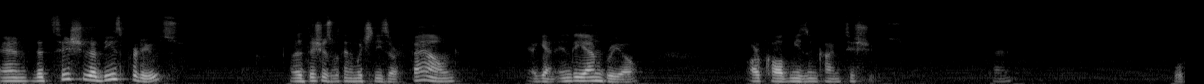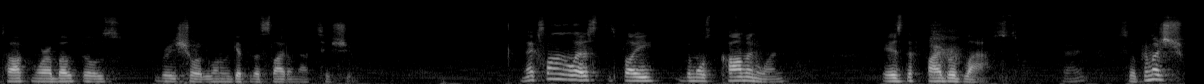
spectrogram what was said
And the tissue that these produce, or the tissues within which these are found, again, in the embryo, are called mesenchyme tissues. Okay? We'll talk more about those very shortly when we get to the slide on that tissue. Next one on the list is probably the most common one, is the fibroblast. So pretty much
